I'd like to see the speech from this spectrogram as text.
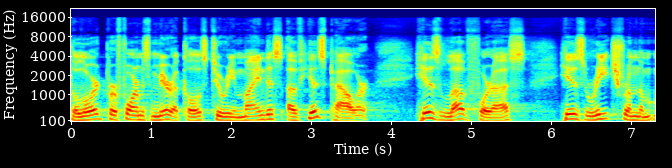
The Lord performs miracles to remind us of His power, His love for us, His reach from the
